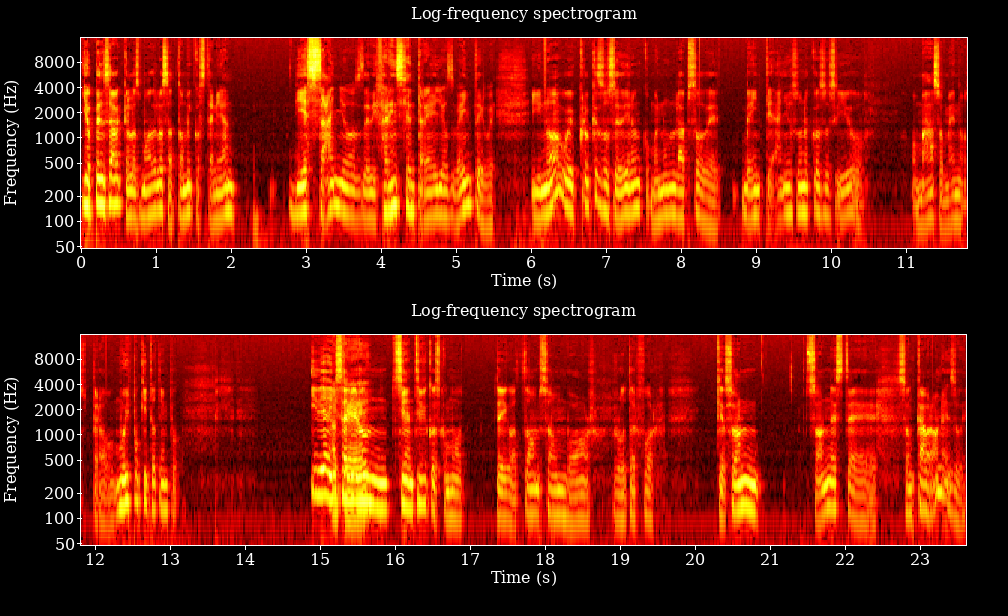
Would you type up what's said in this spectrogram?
yo pensaba que los modelos atómicos tenían 10 años de diferencia entre ellos, 20, güey. Y no, güey, creo que sucedieron como en un lapso de 20 años, una cosa así, o, o más o menos, pero muy poquito tiempo. Y de ahí salieron científicos como, te digo, Thomson, Bohr, Rutherford, que son, son, este, son cabrones, güey.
